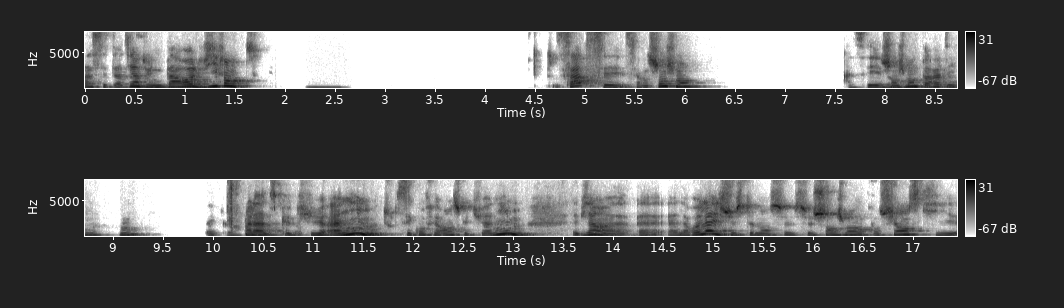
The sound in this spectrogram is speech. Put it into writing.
hein, c'est-à-dire d'une parole vivante. Ça, c'est un changement. un changement de paradigme. Hein. Voilà, ce que tu animes, toutes ces conférences que tu animes, eh bien, euh, elles relaient justement ce, changement de conscience qui,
